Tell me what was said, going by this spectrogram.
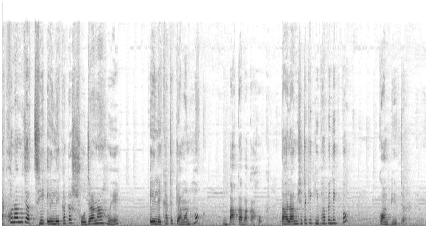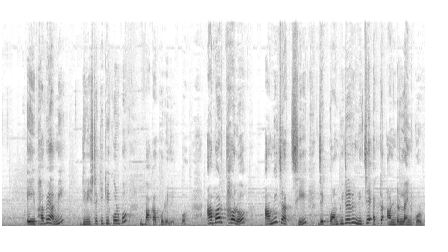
এখন আমি চাচ্ছি এই লেখাটা সোজা না হয়ে এই লেখাটা কেমন হোক বাঁকা বাঁকা হোক। তাহলে আমি সেটাকে কীভাবে লিখব? কম্পিউটার এইভাবে আমি জিনিসটাকে কি করব? বাঁকা করে লিখব। আবার ধরো, আমি চাচ্ছি যে কম্পিউটারের নিচে একটা আন্ডারলাইন করব।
